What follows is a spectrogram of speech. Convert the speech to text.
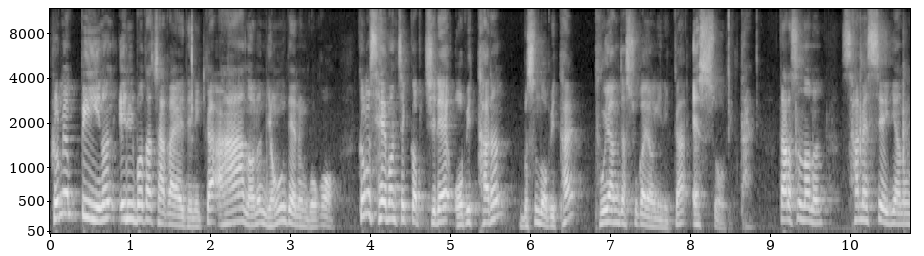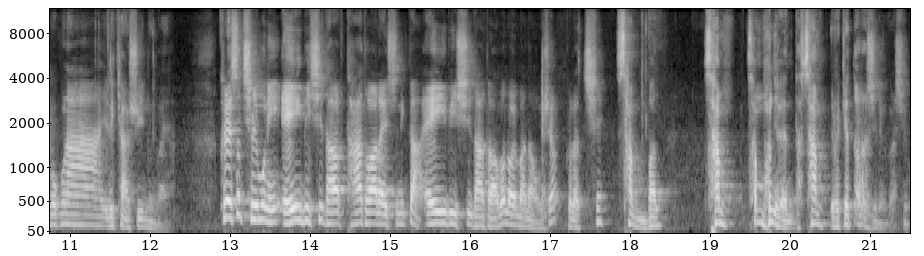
그러면 B는 1보다 작아야 되니까 아 너는 0 되는 거고 그럼 세 번째 껍질의 오비탈은 무슨 오비탈? 부양자 수가 0이니까 S 오비탈. 따라서 너는 3S 얘기하는 거구나 이렇게 할수 있는 거야. 그래서 질문이 A, B, C 다, 다 더하라 했으니까 A, B, C 다 더하면 얼마 나오죠? 그렇지. 3번. 3. 3번이란다. 3. 이렇게 떨어지는 것이.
